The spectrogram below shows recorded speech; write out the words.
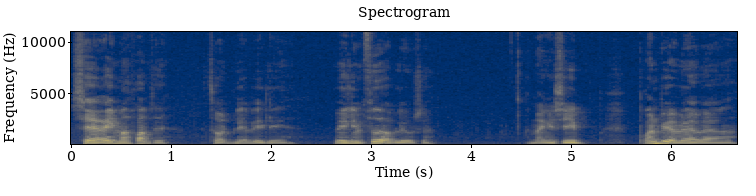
ser jeg rigtig meget frem til. Jeg tror, det bliver virkelig, virkelig en fed oplevelse. Man kan sige, Brøndby er ved at være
